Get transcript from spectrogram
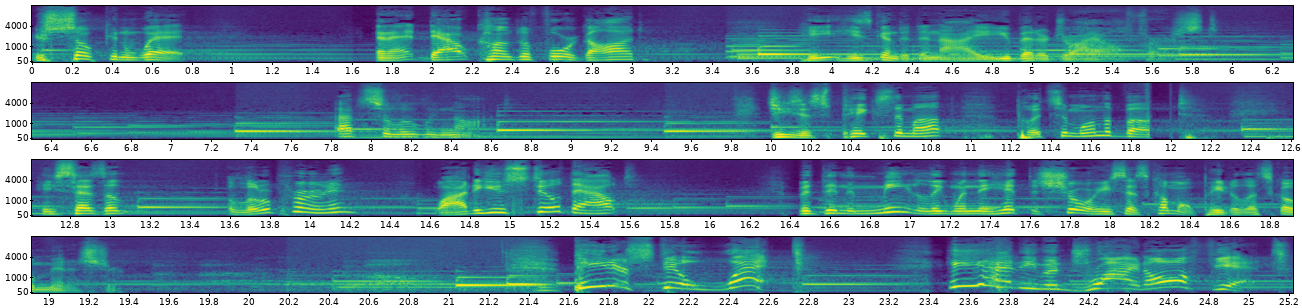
you're soaking wet, and that doubt comes before God, he, He's going to deny you. You better dry off first. Absolutely not. Jesus picks them up, puts them on the boat. He says a, a little pruning. Why do you still doubt? But then immediately when they hit the shore, he says, Come on, Peter, let's go minister. Peter's still wet. He hadn't even dried off yet.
